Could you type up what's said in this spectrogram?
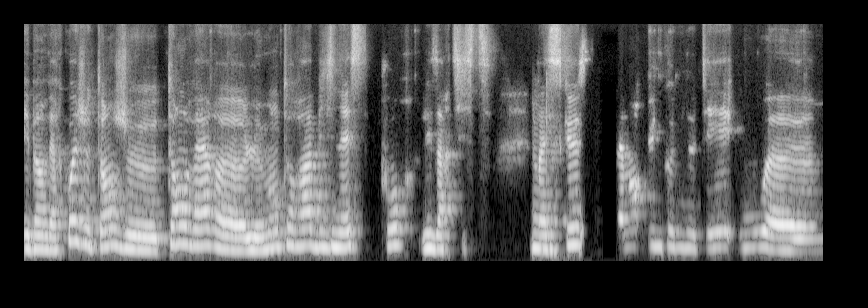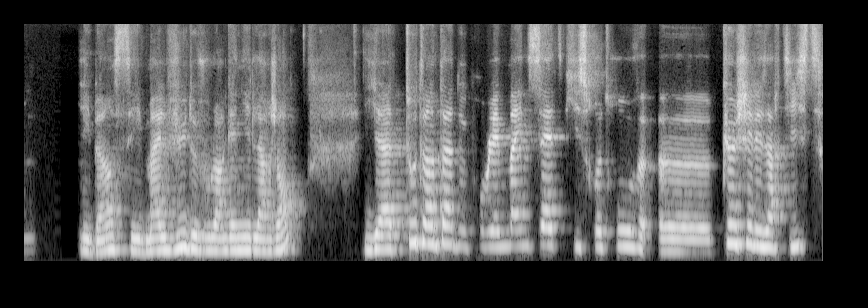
Eh bien, vers quoi je tends? Je tends vers euh, le mentorat business pour les artistes. Parce que c'est vraiment une communauté où euh, eh ben, c'est mal vu de vouloir gagner de l'argent. Il y a tout un tas de problèmes mindset qui se retrouvent euh, que chez les artistes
